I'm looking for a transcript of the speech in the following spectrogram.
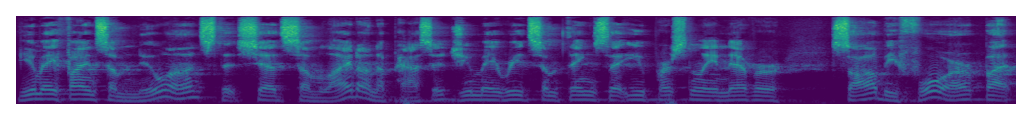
You may find some nuance that sheds some light on a passage. You may read some things that you personally never saw before, but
